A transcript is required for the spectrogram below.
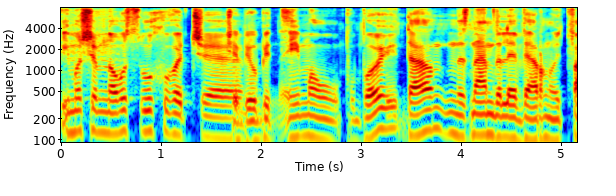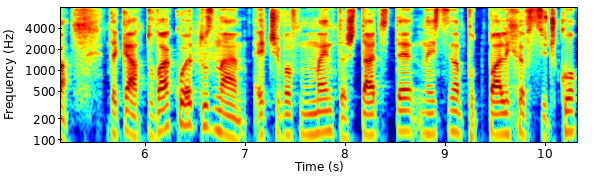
Имаше много слухове, че, Че е бил бит. е имал побой. Да, не знаем дали е вярно и това. Така, това, което знаем е, че в момента щатите наистина подпалиха всичко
